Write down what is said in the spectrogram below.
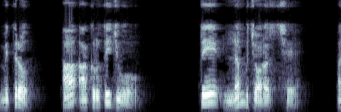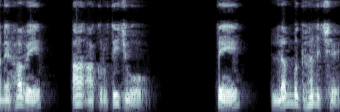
મિત્રો, આ આકૃતિ જુઓ. તે લંબચોરસ છે. અને હવે આ આકૃતિ જુઓ. તે લંબઘન છે.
